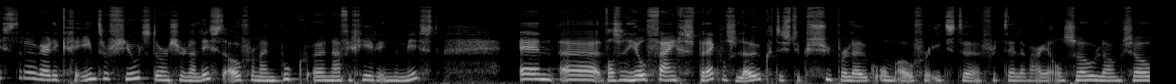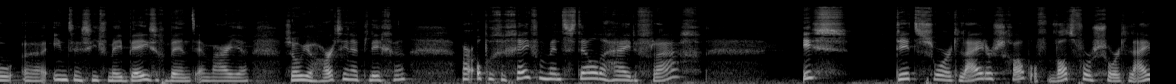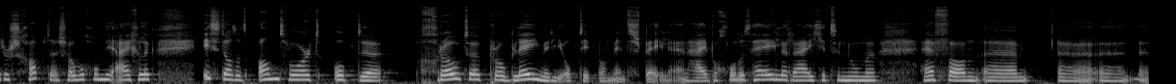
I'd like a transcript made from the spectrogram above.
Gisteren werd ik geïnterviewd door een journalist over mijn boek uh, Navigeren in de Mist. En uh, het was een heel fijn gesprek, het was leuk. Het is natuurlijk super leuk om over iets te vertellen waar je al zo lang zo uh, intensief mee bezig bent en waar je zo je hart in hebt liggen. Maar op een gegeven moment stelde hij de vraag: Is dit soort leiderschap, of wat voor soort leiderschap, zo begon hij eigenlijk, is dat het antwoord op de grote problemen die op dit moment spelen. En hij begon het hele rijtje te noemen hè, van uh, uh,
